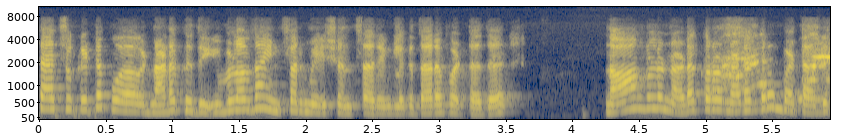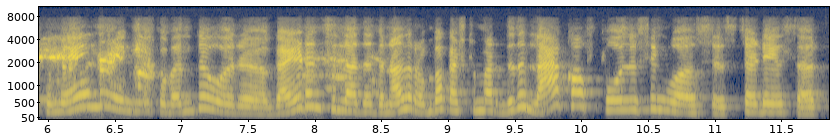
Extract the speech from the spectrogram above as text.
ஸ்டாச்சு கிட்ட போ- நடக்குது. இவ்வளவுதான் இன்ஃபர்மேஷன் சார் எங்களுக்கு தரப்பட்டது. நாங்களும் நடக்கிறோம் நடக்கிறோம். பட் அதுக்கு மேல எங்களுக்கு வந்து ஒரு கைடன்ஸ் இல்லாததுனால ரொம்ப கஷ்டமா இருந்தது. Lack of policing was yesterday sir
